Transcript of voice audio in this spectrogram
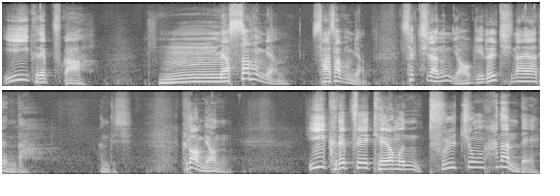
이 그래프가 음, 몇 사분면, 4사분면, 색칠하는 여기를 지나야 된다. 한 듯이. 그러면 이 그래프의 개형은 둘 중 하나인데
